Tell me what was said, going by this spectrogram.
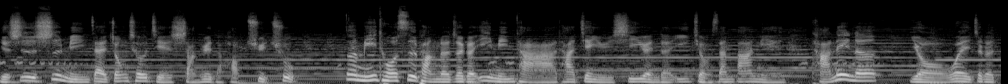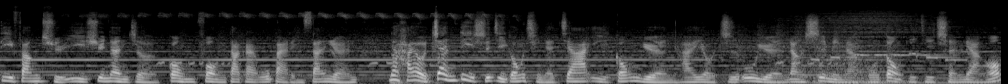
也是市民在中秋节赏月的好去处。那弥陀寺旁的这个义民塔，它建于西元的一九三八年，塔内呢有为这个地方曲艺殉难者供奉大概五百零三人。那还有占地十几公顷的嘉义公园，还有植物园，让市民来活动以及乘凉哦。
